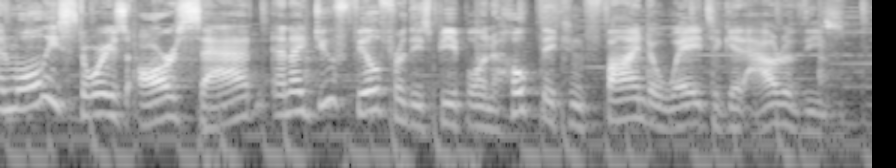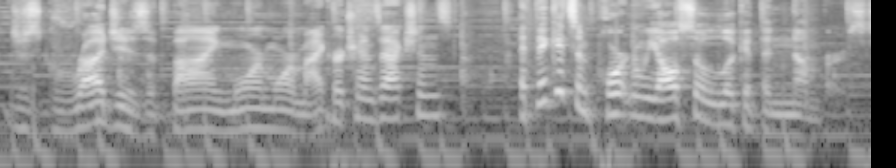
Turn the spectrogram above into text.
And while these stories are sad, and I do feel for these people and hope they can find a way to get out of these just grudges of buying more and more microtransactions, I think it's important we also look at the numbers.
